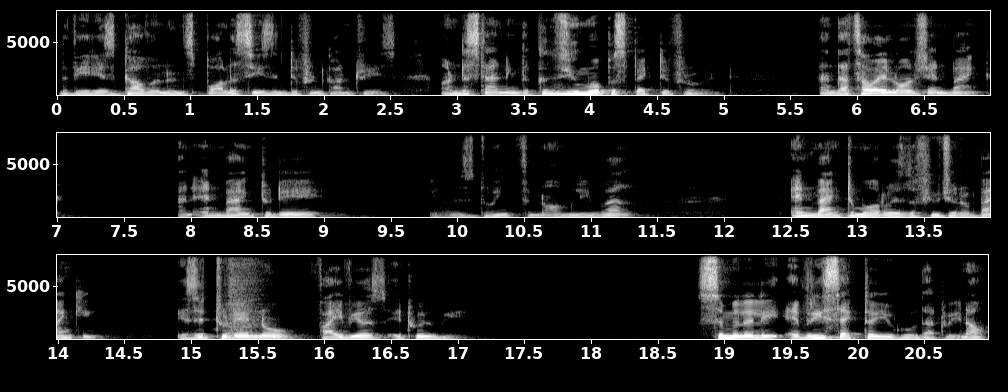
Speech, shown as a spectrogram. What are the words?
the various governance policies in different countries, understanding the consumer perspective from it. And that's how I launched NBank. And NBank today, you know, is doing phenomenally well. NBank tomorrow is the future of banking. Is it today? No. Five years, it will be. Similarly, every sector you go that way. Now,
